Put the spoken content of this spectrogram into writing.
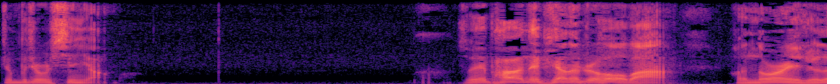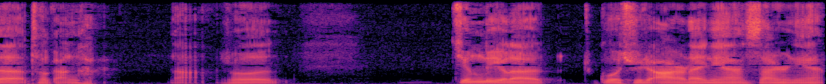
这不就是信仰吗？所以拍完那片子之后吧，很多人也觉得特感慨，啊，说经历了。过去这二十来年、三十年，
